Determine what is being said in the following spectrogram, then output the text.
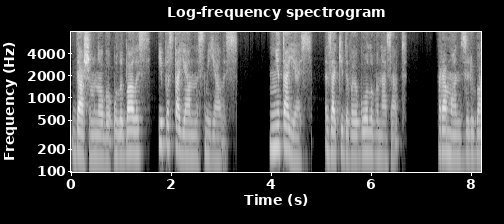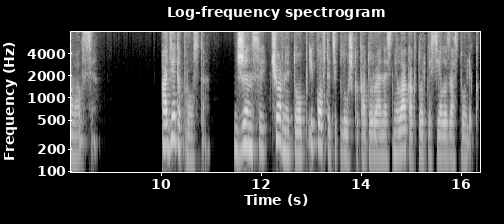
Даша много улыбалась и постоянно смеялась. Не таясь, закидывая голову назад. Роман залюбовался. Одета просто. Джинсы, черный топ и кофта-теплушка, которую она сняла, как только села за столик.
